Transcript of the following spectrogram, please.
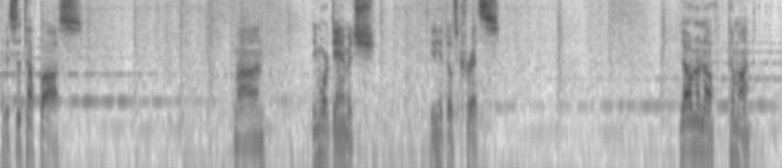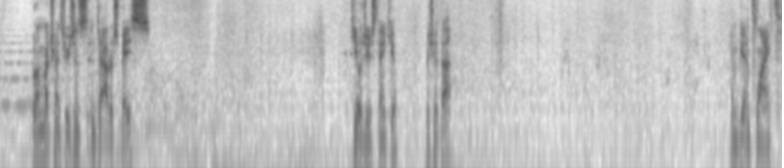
Yeah, this is a tough boss. Come on. Need more damage. Need to hit those crits. No, no, no. Come on. Throwing my transfusions into outer space. Heal juice, thank you. Appreciate that. I'm getting flanked.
